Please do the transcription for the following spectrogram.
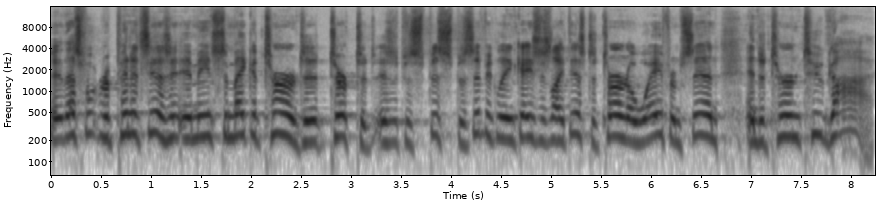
Uh, that's what repentance is. It means to make a turn, to, to, to, specifically in cases like this, to turn away from sin and to turn to God.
